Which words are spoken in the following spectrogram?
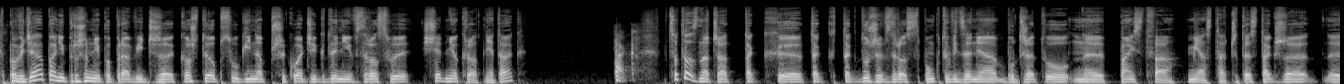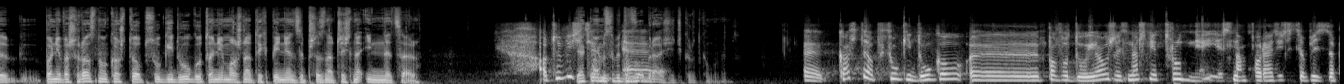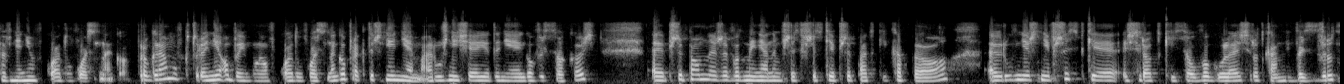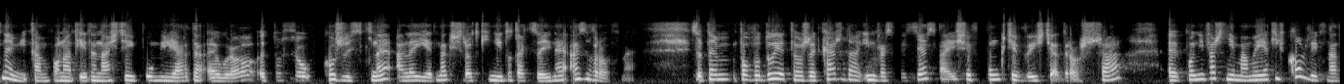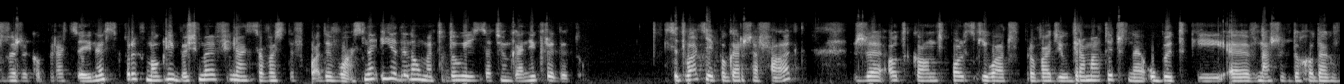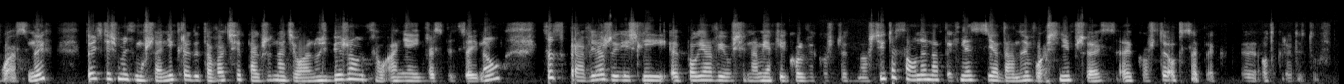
Powiedziała pani, proszę mnie poprawić, że koszty obsługi na przykładzie Gdyni wzrosły siedmiokrotnie, tak? Tak. Co to oznacza tak, e, tak, tak duży wzrost z punktu widzenia budżetu e, państwa miasta? Czy to jest tak, że e, ponieważ rosną koszty obsługi długu, to nie można tych pieniędzy przeznaczyć na inny cel? Oczywiście. Jak mamy sobie to wyobrazić, krótko mówiąc? E, koszty obsługi długu e, powodują, że znacznie trudniej jest nam poradzić sobie z zapewnieniem wkładu własnego. Programów, które nie obejmują wkładu własnego, praktycznie nie ma. Różni się jedynie jego wysokość. E, przypomnę, że w odmienianym przez wszystkie przypadki KPO również nie wszystkie środki są w ogóle środkami bezzwrotnymi. Tam ponad 11,5 miliarda euro to są korzystne, ale jednak środki niedotacyjne, a zwrotne. Zatem powoduje to, że każda inwestycja staje się w punkcie wyjścia droższa, e, ponieważ nie mamy jakichkolwiek nadwyżek operacyjnych, z których moglibyśmy finansować te wkłady własne i jedyną metodą jest zaciąganie kredytu. Sytuację pogarsza fakt, że odkąd Polski Ład wprowadził dramatyczne ubytki e, w naszych dochodach własnych, to jesteśmy zmuszeni kredytować się także na działalność bieżącą, a nie inwestycyjną, co sprawia, że jeśli e, pojawią się nam jakiekolwiek oszczędności, to są one natychmiast zjadane właśnie przez koszty odsetek od kredytów.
